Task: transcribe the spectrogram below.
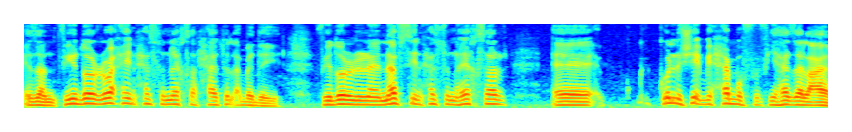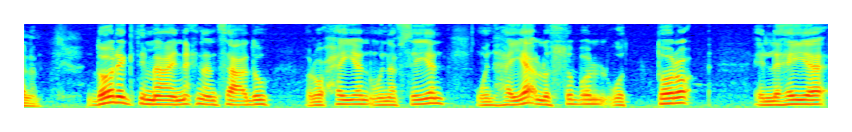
اذا في دور روحي نحس إنه يخسر حياته الأبدية. في دور نفسي نحس إنه هيخسر آه، كل شيء بيحبه في, في هذا العالم. دور اجتماعي ان إحنا نساعده روحيا ونفسيا ونهيئ له السبل والطرق اللي هي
